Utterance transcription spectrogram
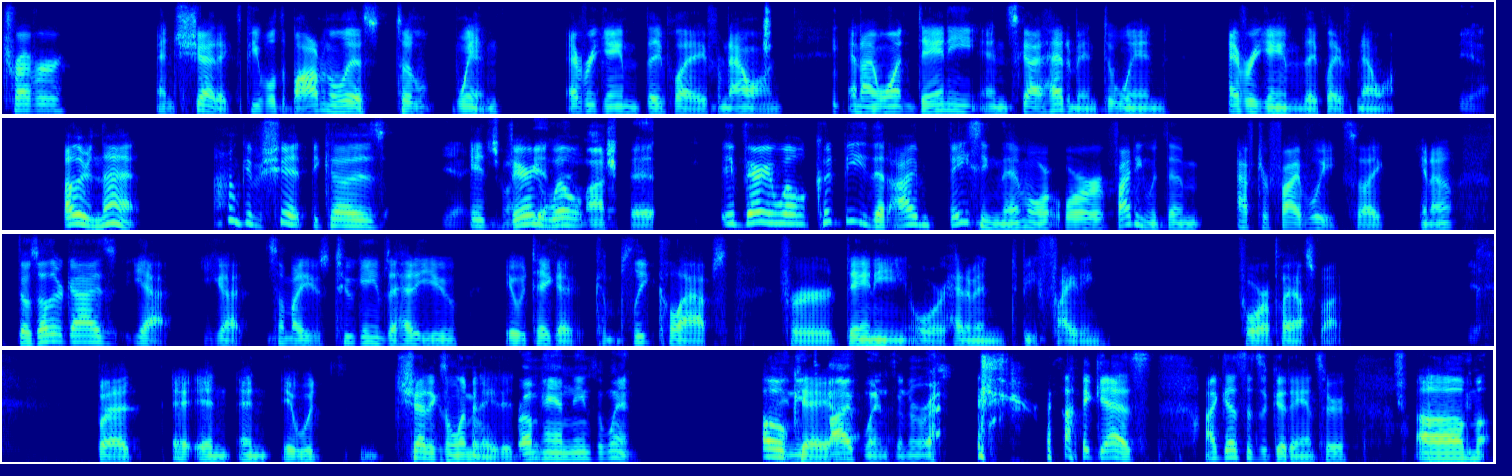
Trevor and Sheddick, the people at the bottom of the list, to win every game that they play from now on. And I want Danny and Scott Hedman to win every game that they play from now on. Yeah, Other than that, I don't give a shit because yeah. You it just want to very get in that well it very well could be that I'm facing them or or fighting with them after five weeks. Like, you know, those other guys, yeah, you got somebody who's two games ahead of you. It would take a complete collapse for Danny or Hedman to be fighting for a playoff spot. Yeah. But and and it would Sheddick's But eliminated. Rumham needs a win. And he needs Okay, I, five wins in a row. I guess. I guess it's a good answer. Um,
